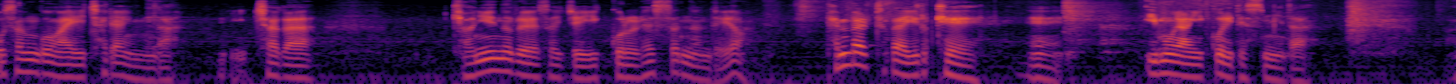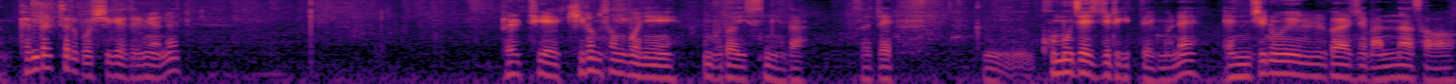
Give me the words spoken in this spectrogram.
530i 차량입니다. 이 차가 견인으로 해서 이제 입고를 했었는데요. 펜벨트가 이렇게 예, 이 모양 입골이 됐습니다. 펜벨트를 보시게 되면은 벨트에 기름 성분이 묻어 있습니다. 그래서 이제 그 고무 재질이기 때문에 엔진 오일과 이제 만나서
